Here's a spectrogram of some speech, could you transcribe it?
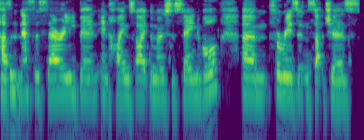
hasn't necessarily been, in hindsight, the most sustainable um, for reasons such as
